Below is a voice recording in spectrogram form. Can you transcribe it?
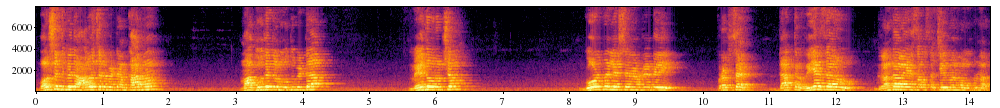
భవిష్యత్తు మీద ఆలోచన పెట్టడం కారణం మా దూదేకుల ముద్దు బిడ్డ మేధో వృక్షం గోల్డ్ మెడలిస్ట్ అయినటువంటి ప్రొఫెసర్ డాక్టర్ రియాజ్ గారు గ్రంథాలయ సంస్థ చైర్మన్గా ఉంటున్నారు.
